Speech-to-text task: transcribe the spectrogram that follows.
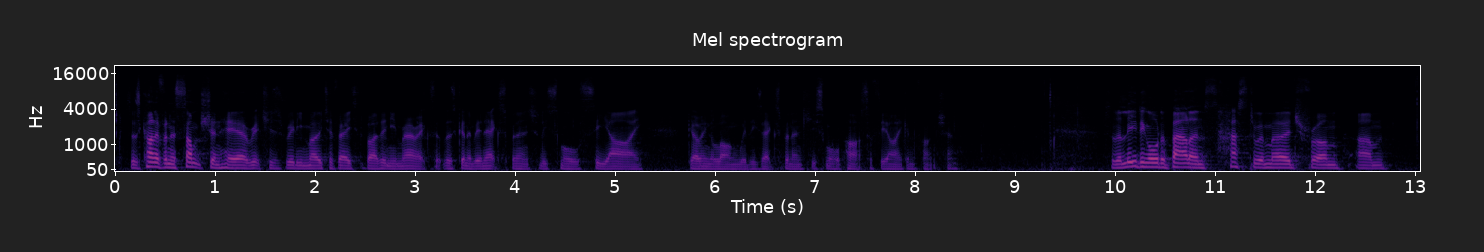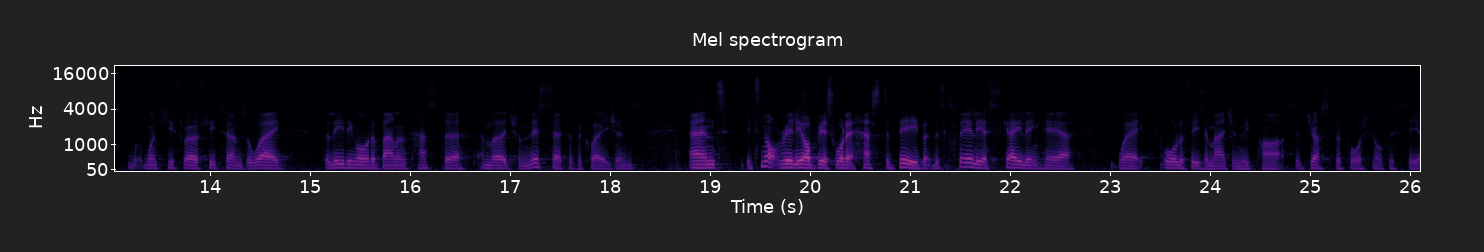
So there's kind of an assumption here which is really motivated by the numerics that there's going to be an exponentially small ci going along with these exponentially small parts of the eigenfunction. So the leading order balance has to emerge from, um, once you throw a few terms away, the leading order balance has to emerge from this set of equations. And it's not really obvious what it has to be, but there's clearly a scaling here where all of these imaginary parts are just proportional to Ci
